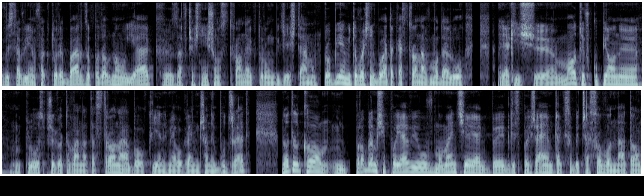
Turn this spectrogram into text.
wystawiłem fakturę bardzo podobną jak za wcześniejszą stronę, którą gdzieś tam robiłem i to właśnie była taka strona w modelu jakiś e, motyw kupiony plus przygotowana ta strona, bo klient miał ograniczony budżet. No tylko problem się pojawił w momencie jakby gdy spojrzałem tak sobie czasowo na to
